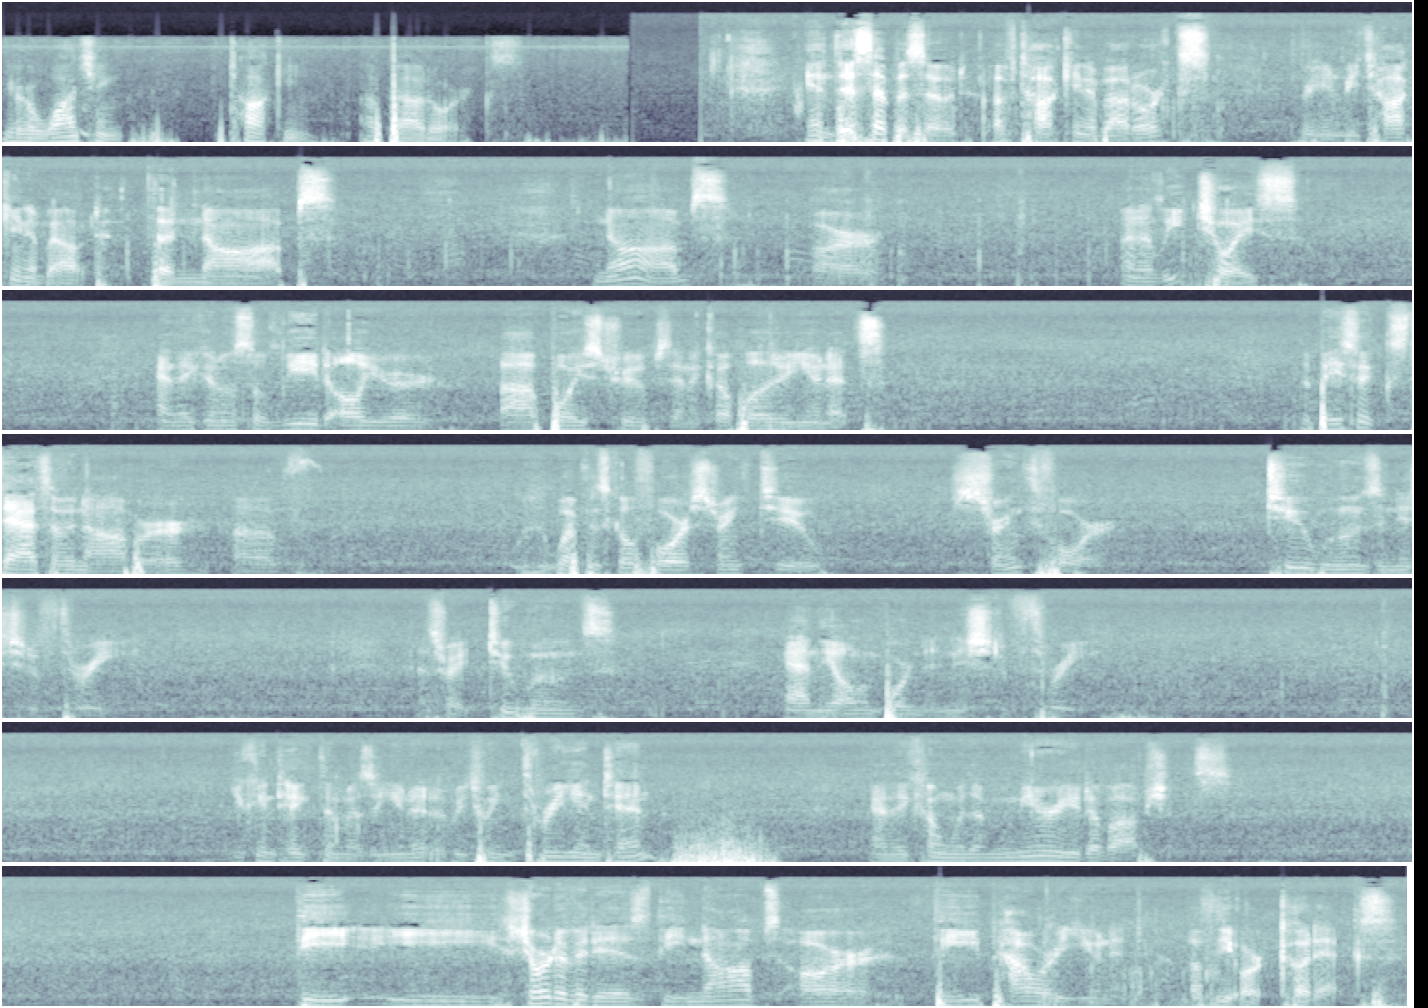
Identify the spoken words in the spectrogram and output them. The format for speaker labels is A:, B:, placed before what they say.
A: You're watching Talking About Orks.
B: In this episode of Talking About Orks, we're going to be talking about the nobs. Nobs are an elite choice, and they can also lead all your uh, boys troops and a couple other units. The basic stats of a nob are of weapon skill 4, strength 2, strength 4, 2 wounds, initiative 3. That's right, 2 wounds, and the all important initiative 3. You can take them as a unit of between 3 and 10, and they come with a myriad of options. The short of it is the nobs are the power unit of the Ork Codex.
